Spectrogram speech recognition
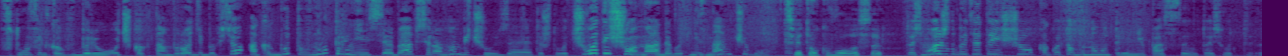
в туфельках, в брючках, там вроде бы все, а как будто внутренне себя все равно бичую за это, что вот чего-то еще надо, вот не знаю чего. Цветок волосы. То есть, может быть, это еще какой-то внутренний посыл, то есть вот э,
